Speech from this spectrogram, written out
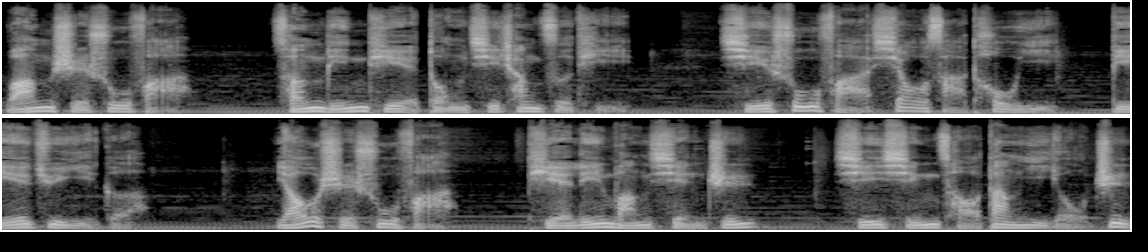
王氏书法曾临帖董其昌字体，其书法潇洒透逸，别具一格。姚氏书法铁林王献之，其行草荡逸有致，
